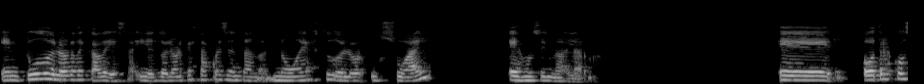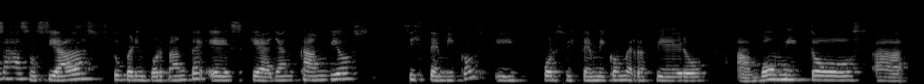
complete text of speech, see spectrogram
en tu dolor de cabeza y el dolor que estás presentando no es tu dolor usual, es un signo de alarma. Eh, otras cosas asociadas, súper importante, es que hayan cambios sistémicos y por sistémico me refiero a vómitos, a,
